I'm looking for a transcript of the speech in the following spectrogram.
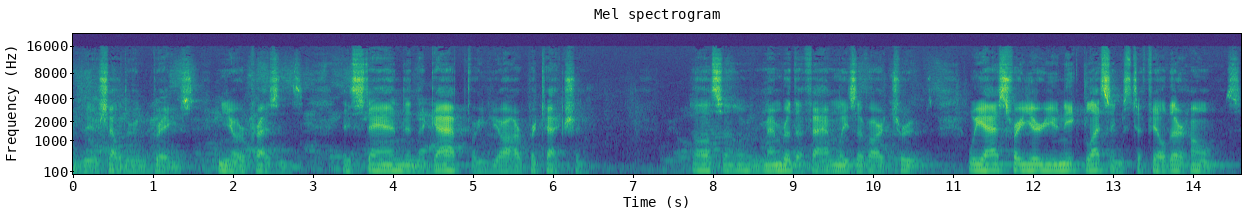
with your sheltering grace in your presence they stand in the gap for your protection. Also, remember the families of our troops. We ask for your unique blessings to fill their homes.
